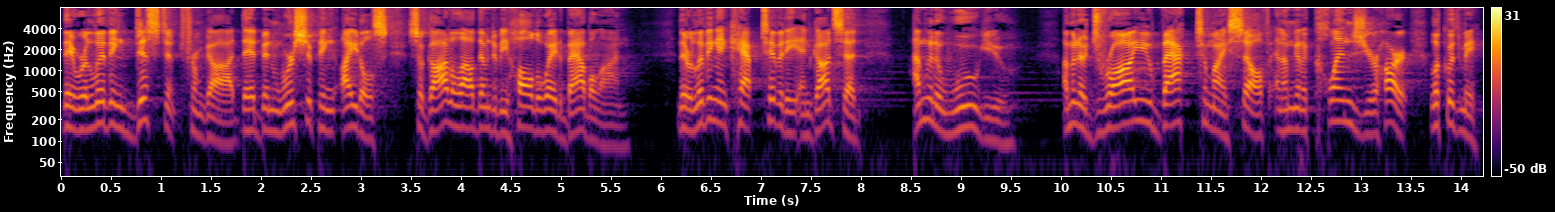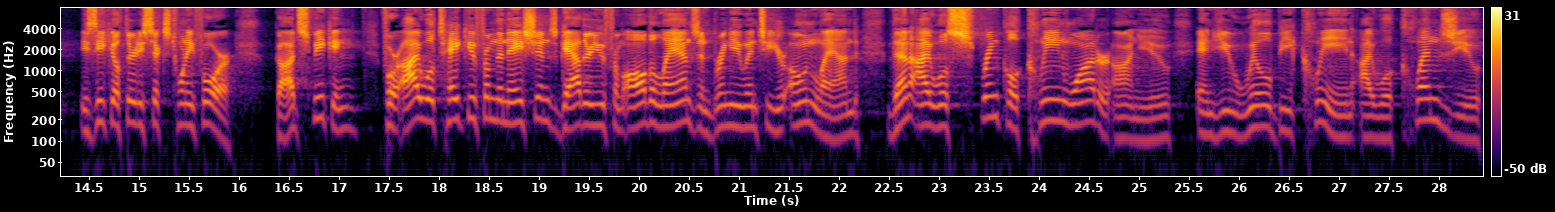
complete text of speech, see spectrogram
They were living distant from God. They had been worshiping idols, so God allowed them to be hauled away to Babylon. They were living in captivity, and God said, I'm going to woo you. I'm going to draw you back to myself, and I'm going to cleanse your heart. Look with me. Ezekiel 36, 24. God speaking, For I will take you from the nations, gather you from all the lands, and bring you into your own land. Then I will sprinkle clean water on you, and you will be clean. I will cleanse you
